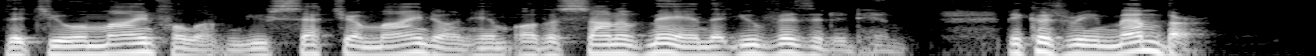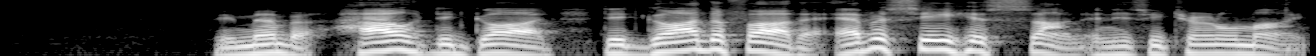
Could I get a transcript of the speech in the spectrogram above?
that you are mindful of him? You set your mind on him, or the Son of Man that you visited him. Because remember, remember, how did God, did God the Father ever see his Son in his eternal mind?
